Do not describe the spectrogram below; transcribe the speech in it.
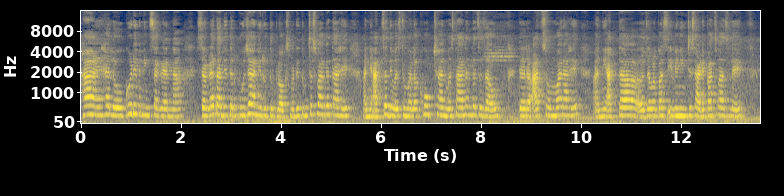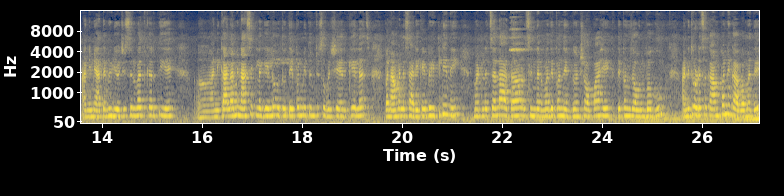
हाय हॅलो गुड इव्हिनिंग सगळ्यांना. सगळ्यात आधी तर पूजा आणि ऋतू ब्लॉग्समध्ये तुमचं स्वागत आहे आणि आजचा दिवस तुम्हाला खूप छान मस्त आनंदाचा जाऊ. तर आज सोमवार आहे आणि आत्ता जवळपास इव्हिनिंगचे साडेपाच वाजले आणि मी आता व्हिडिओची सुरुवात करते आहे आणि काल आम्ही नाशिकला गेलो होतो ते पण मी तुमच्यासोबत शेअर केलंच पण आम्हाला साडी काही भेटली नाही. म्हटलं चला आता सिन्नरमध्ये पण एक दोन शॉप आहे ते पण जाऊन बघू. आणि थोडंसं काम पण आहे गावामध्ये.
